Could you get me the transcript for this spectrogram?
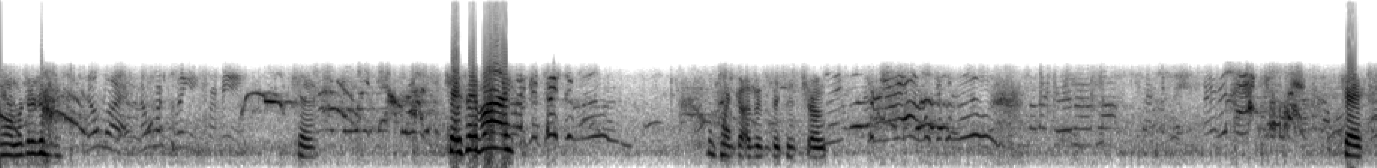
Yeah, look at her go. No more. No more swinging for me. Okay. Okay, say bye. I can touch the moon. Oh my god, this bitch is drunk. Look at the moon. Okay.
